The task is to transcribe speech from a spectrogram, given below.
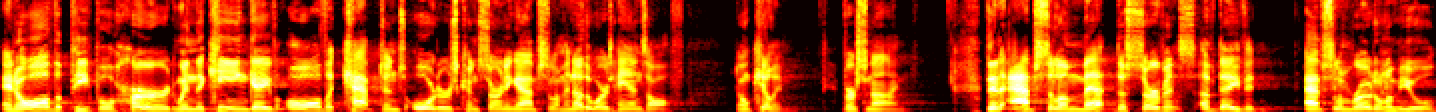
And all the people heard when the king gave all the captains orders concerning Absalom. In other words, hands off. Don't kill him. Verse 9. Then Absalom met the servants of David. Absalom rode on a mule,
